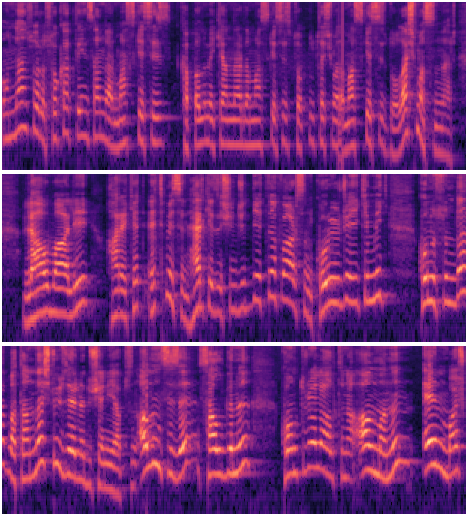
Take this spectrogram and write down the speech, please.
Ondan sonra sokakta insanlar maskesiz, kapalı mekanlarda maskesiz, toplu taşımada maskesiz dolaşmasınlar. Laubali hareket etmesin. Herkes işin ciddiyetine varsın. Koruyucu hekimlik konusunda vatandaş da üzerine düşeni yapsın. Alın size salgını kontrol altına almanın en baş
